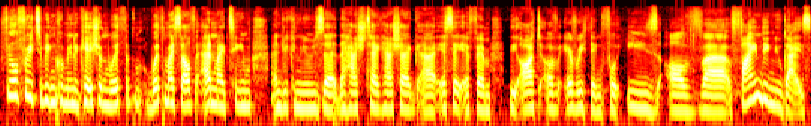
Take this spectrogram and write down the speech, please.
Feel free to be in communication with with myself and my team, and you can use uh, the hashtag hashtag uh, SAFM, the art of everything, for ease of uh, finding you guys.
